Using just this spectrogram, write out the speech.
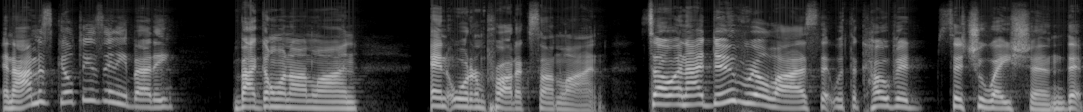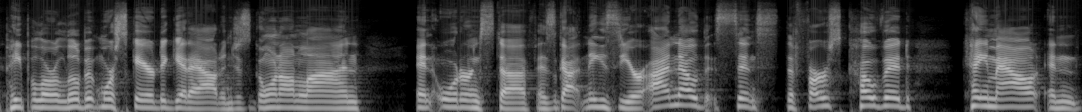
and I'm as guilty as anybody by going online and ordering products online. So, and I do realize that with the COVID situation, that people are a little bit more scared to get out and just going online and ordering stuff has gotten easier. I know that since the first COVID came out and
